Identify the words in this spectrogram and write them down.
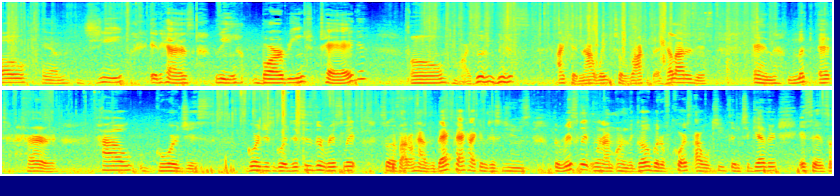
OMG. It has the Barbie tag. Oh my goodness. I cannot wait to rock the hell out of this. And look at her. How gorgeous. Gorgeous, gorgeous. This is the wristlet. So if I don't have the backpack, I can just use the wristlet when I'm on the go. But of course, I will keep them together. It says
